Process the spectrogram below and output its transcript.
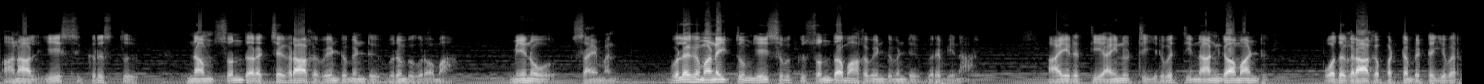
ஆனால் இயேசு கிறிஸ்து நம் சொந்த இரட்சகராக வேண்டுமென்று விரும்புகிறோமா? மீனோ சைமன். உலகம் அனைத்தும் இயேசுவுக்கு சொந்தமாக வேண்டுமென்று விரும்பினார். ஆயிரத்தி ஐநூற்றி இருபத்தி நான்காம் ஆண்டு போதகராக பட்டம் பெற்ற இவர்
